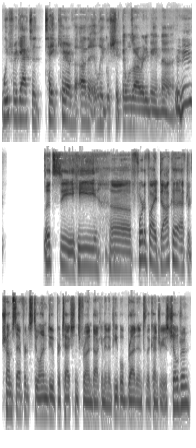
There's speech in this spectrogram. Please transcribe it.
we forgot to take care of the other illegal shit that was already being done. hmm Let's see. He uh, fortified DACA after Trump's efforts to undo protections for undocumented people brought into the country as children.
